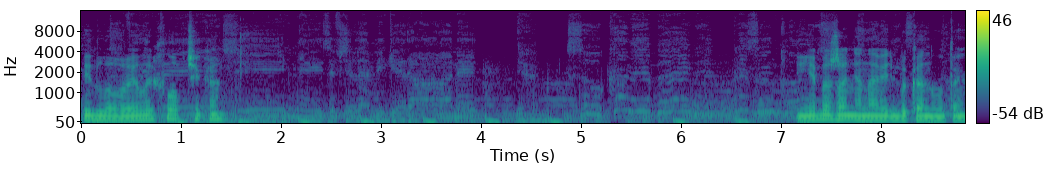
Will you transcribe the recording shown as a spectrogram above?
Підловили хлопчика. Є бажання навіть биканути.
